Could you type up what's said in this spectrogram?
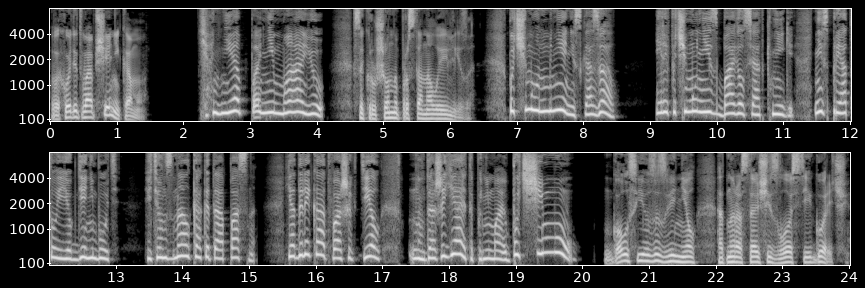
Выходит, вообще никому». «Я не понимаю», — сокрушенно простонала Элиза. «Почему он мне не сказал? Или почему не избавился от книги, не спрятал ее где-нибудь? Ведь он знал, как это опасно. Я далека от ваших дел, но даже я это понимаю. Почему?» Голос ее зазвенел от нарастающей злости и горечи.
